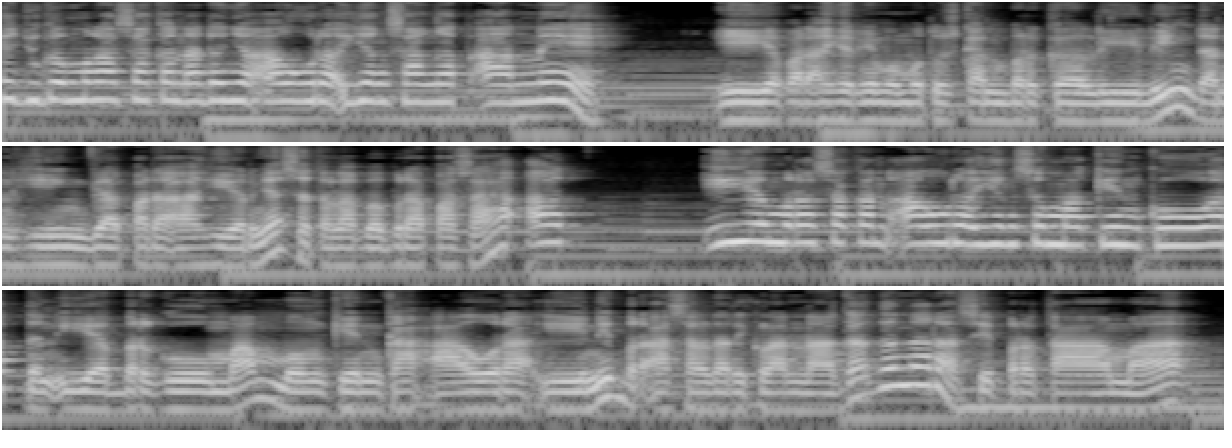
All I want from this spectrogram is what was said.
ia juga merasakan adanya aura yang sangat aneh. Ia pada akhirnya memutuskan berkeliling dan hingga pada akhirnya setelah beberapa saat ia merasakan aura yang semakin kuat dan ia bergumam mungkinkah aura ini berasal dari klan naga generasi pertama.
